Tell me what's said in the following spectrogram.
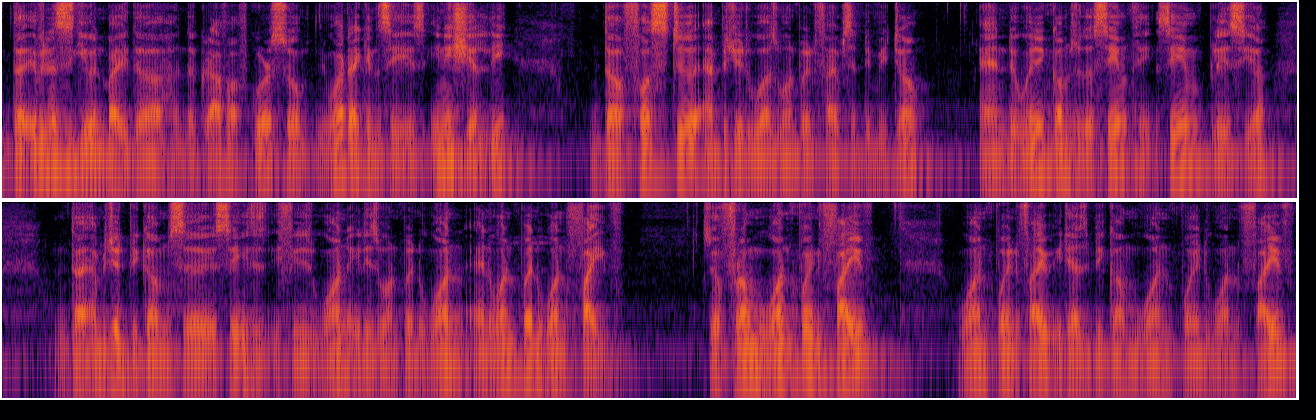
The evidence is given by the the graph of course. So what i can say is initially the first amplitude was 1.5 centimeter. And when it comes to the same thing same place here the amplitude becomes uh, say it is if it is 1 it is 1.1 and 1.15 so from 1.5 1.5 it has become 1.15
